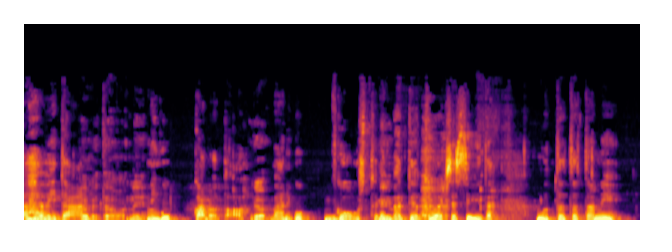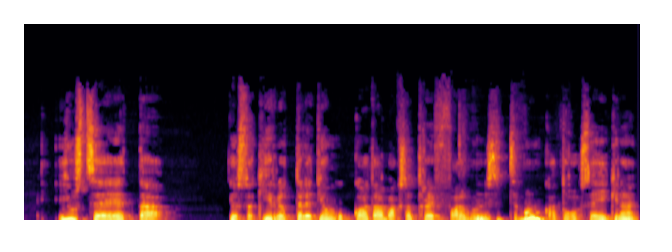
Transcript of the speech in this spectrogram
hävitään. Hävitään vaan, niin. Niin kuin kadotaan. Joo. Vähän niin kuin ghost, niin. en mä tiedä tuleeko se siitä. Mutta tota, niin, just se, että jos sä kirjoittelet jonkun tai vaikka treffailu, niin sitten se vaan katoo. Se ei ikinä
